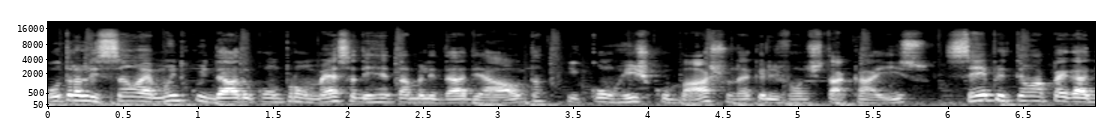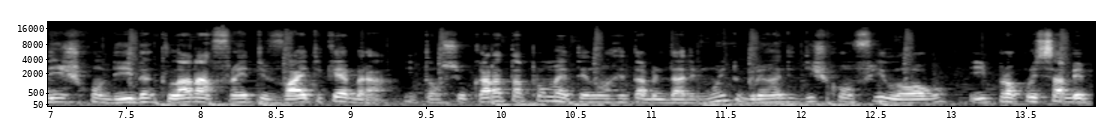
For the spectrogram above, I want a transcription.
Outra lição é muito cuidado com promessa de rentabilidade alta e com risco baixo, né, que eles vão destacar isso. Sempre tem uma pegadinha escondida que lá na frente vai te quebrar. Então, se o cara está prometendo uma rentabilidade muito grande, desconfie logo e procure saber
